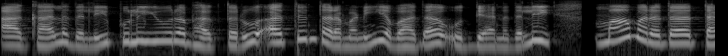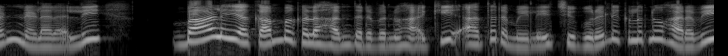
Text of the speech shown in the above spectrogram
ಆ ಕಾಲದಲ್ಲಿ ಪುಲಿಯೂರ ಭಕ್ತರು ಅತ್ಯಂತ ರಮಣೀಯವಾದ ಉದ್ಯಾನದಲ್ಲಿ ಮಾಮರದ ತಣ್ಣೆಳಲಲ್ಲಿ ಬಾಳೆಯ ಕಂಬಗಳ ಹಂದರವನ್ನು ಹಾಕಿ ಅದರ ಮೇಲೆ ಚಿಗುರೆಲೆಗಳನ್ನು ಹರವಿ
